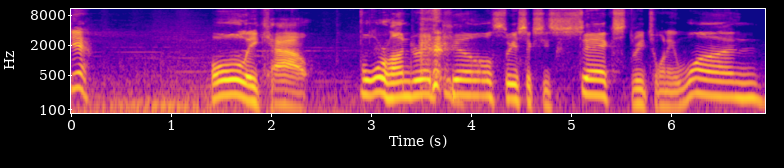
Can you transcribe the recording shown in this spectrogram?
Yeah. Holy cow. 400 kills, 366, 321.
